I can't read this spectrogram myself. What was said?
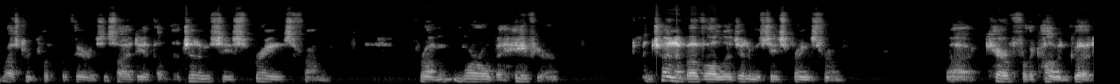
Western political theory is this idea that legitimacy springs from, from moral behavior. In China, above all, legitimacy springs from uh, care for the common good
